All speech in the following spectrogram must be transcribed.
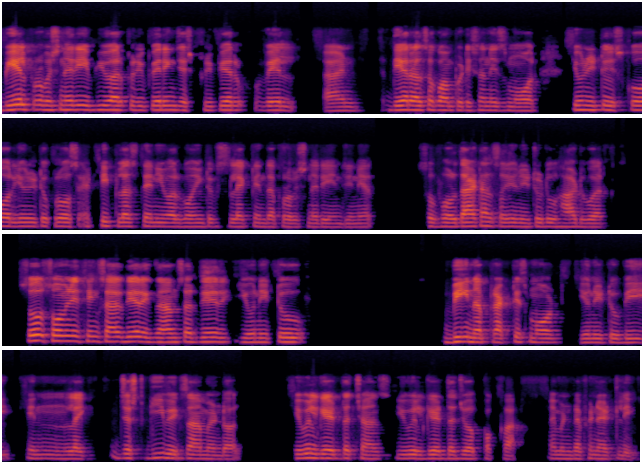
BEL probationary if you are preparing just prepare well. And there also competition is more. You need to score you need to cross 80 plus then you are going to select in the probationary engineer. So for that also you need to do hard work so so many things are there exams are there you need to be in a practice mode you need to be in like just give exam and all. You will get the chance you will get the job pakka i mean definitely.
